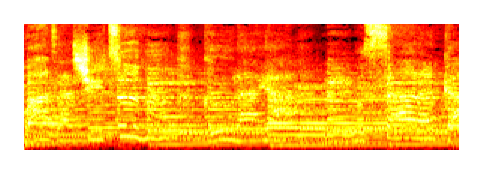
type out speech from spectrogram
わざ沈む暗闇のさなか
